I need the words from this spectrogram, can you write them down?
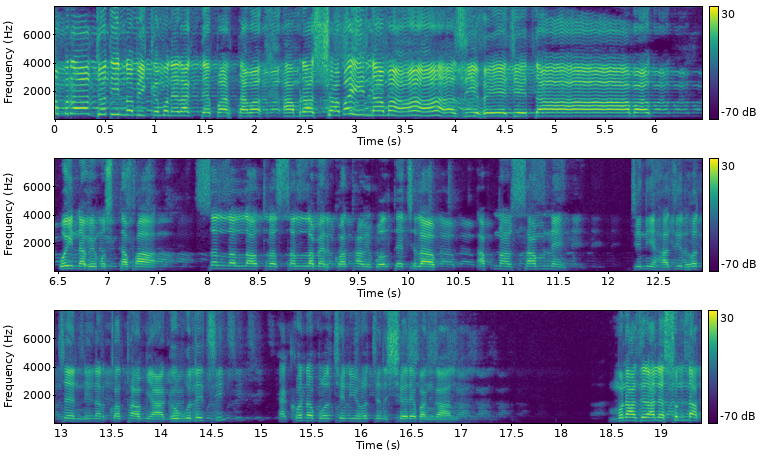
আমরা যদি নবীকে মনে রাখতে পারতাম, আমরা সবাই নামাজি হয়ে যেতাম। ওই নবী মুস্তাফা সাল্লাল্লাহু সাল্লামের কথা আমি বলতেছিলাম, আপনার সামনে যিনি হাজির হচ্ছেন, নিনার কথা আমি আগেও বলেছি এখনও বলছেন ইনি হচ্ছেন শেরে বাঙ্গাল। মুনাজির আলে সুন্নাত,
